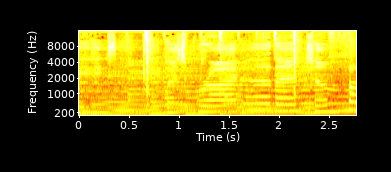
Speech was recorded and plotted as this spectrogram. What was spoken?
much brighter than tomorrow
